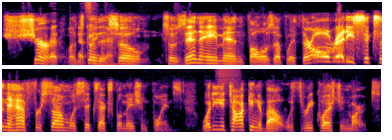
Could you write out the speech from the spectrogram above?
sure, that, let's that go to this. There. So so Zen Amen follows up with they're already six and a half for some with six exclamation points. What are you talking about with three question marks?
